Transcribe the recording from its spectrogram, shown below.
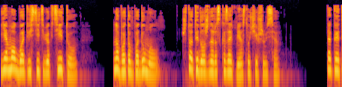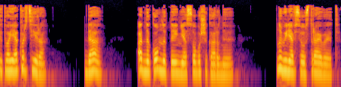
Я мог бы отвезти тебя к Титу, но потом подумал, что ты должна рассказать мне о случившемся». «Так это твоя квартира?» «Да. Однокомнатная и не особо шикарная. Но меня все устраивает.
